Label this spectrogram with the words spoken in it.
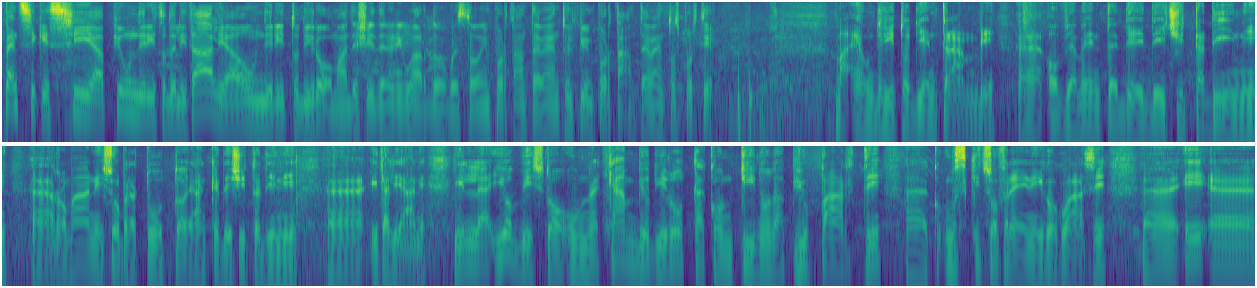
pensi che sia più un diritto dell'Italia o un diritto di Roma a decidere riguardo questo importante evento, il più importante evento sportivo? Sportivo ma è un diritto di entrambi, eh, ovviamente dei, dei cittadini eh, romani soprattutto e anche dei cittadini eh, italiani. Il, io ho visto un cambio di rotta continuo da più parti, eh, schizofrenico quasi, eh, e eh,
